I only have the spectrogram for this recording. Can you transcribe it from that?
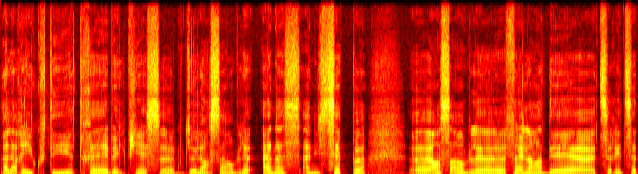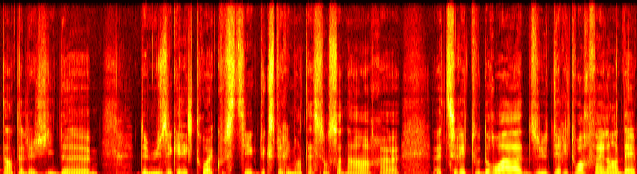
Alors, réécouter, très belle pièce euh, de l'ensemble Anas Anisep, euh, ensemble euh, finlandais tiré de cette anthologie de, de musique électroacoustique, d'expérimentation sonore, tiré tout droit du territoire finlandais.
